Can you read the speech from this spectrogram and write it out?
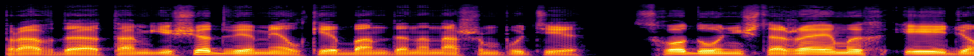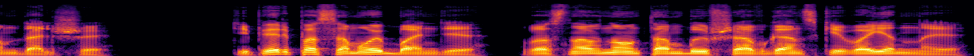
Правда, там еще две мелкие банды на нашем пути. Сходу уничтожаем их и идем дальше. Теперь по самой банде. В основном там бывшие афганские военные.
